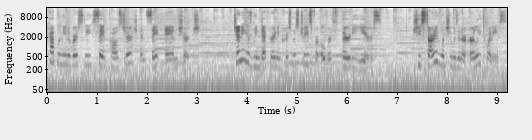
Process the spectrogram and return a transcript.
Kaplan University, St. Paul's Church, and St. Anne Church. Jenny has been decorating Christmas trees for over 30 years. She started when she was in her early 20s.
